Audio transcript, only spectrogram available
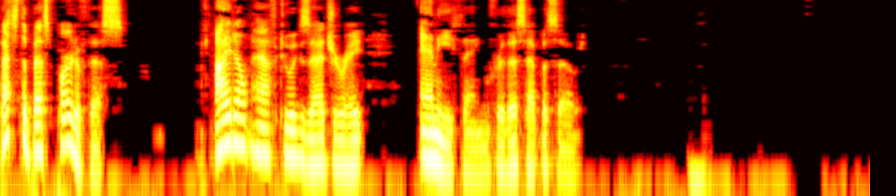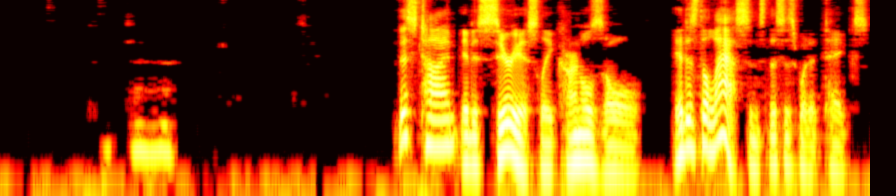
That's the best part of this. I don't have to exaggerate anything for this episode. This time, it is seriously Colonel Zoll. It is the last, since this is what it takes.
